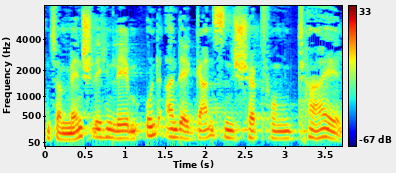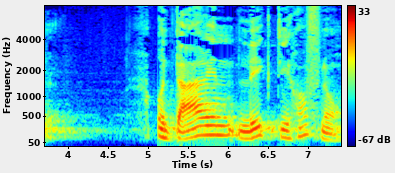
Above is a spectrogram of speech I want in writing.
unserem menschlichen Leben und an der ganzen Schöpfung teil. Und darin liegt die Hoffnung.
